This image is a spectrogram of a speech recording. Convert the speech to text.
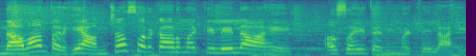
नामांतर हे आमच्या सरकारनं केलेलं आहे असंही त्यांनी म्हटलेलं आहे.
